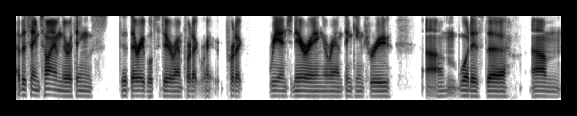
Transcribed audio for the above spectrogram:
at the same time, there are things that they're able to do around product re- product re-engineering, around thinking through um, what is the um,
